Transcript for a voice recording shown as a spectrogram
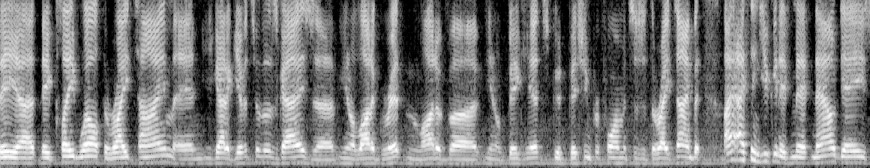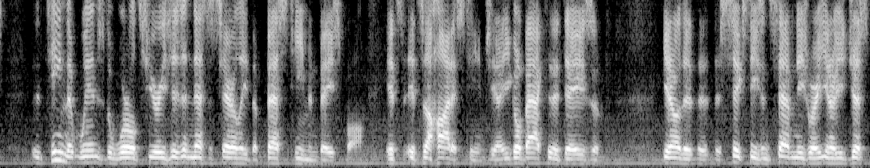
they uh, they played well at the right time, and you got to give it to those guys. Uh, you know, a lot of grit and a lot of uh, you know big hits, good pitching performances at the right time. But I, I, think you can admit nowadays the team that wins the World Series isn't necessarily the best team in baseball. It's it's the hottest teams. You know, you go back to the days of you know the the, the 60s and 70s where you know you just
